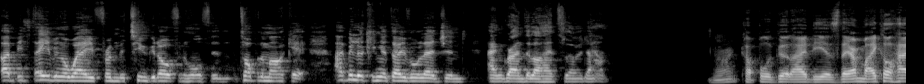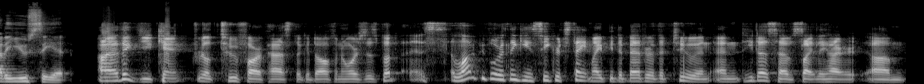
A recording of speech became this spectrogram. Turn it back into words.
I'd be staving away from the two Godolphin horses at the top of the market. I'd be looking at Deauville Legend and Grand Alliance lower down. All right, couple of good ideas there, Michael. How do you see it? I think you can't look too far past the Godolphin horses, but a lot of people are thinking Secret State might be the better of the two, and, and he does have slightly higher um,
